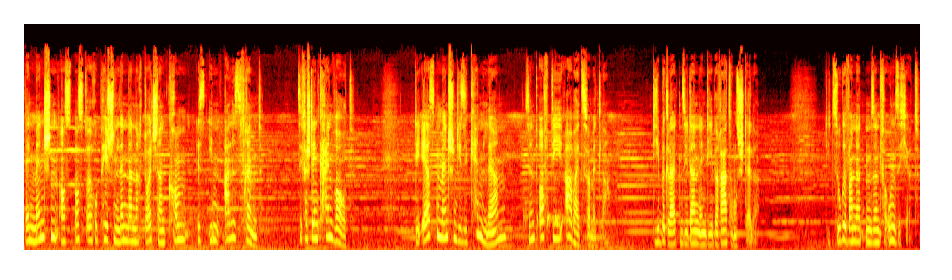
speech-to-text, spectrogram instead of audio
Wenn Menschen aus osteuropäischen Ländern nach Deutschland kommen, ist ihnen alles fremd. Sie verstehen kein Wort. Die ersten Menschen, die sie kennenlernen, sind oft die Arbeitsvermittler. Die begleiten sie dann in die Beratungsstelle. Die Zugewanderten sind verunsichert,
